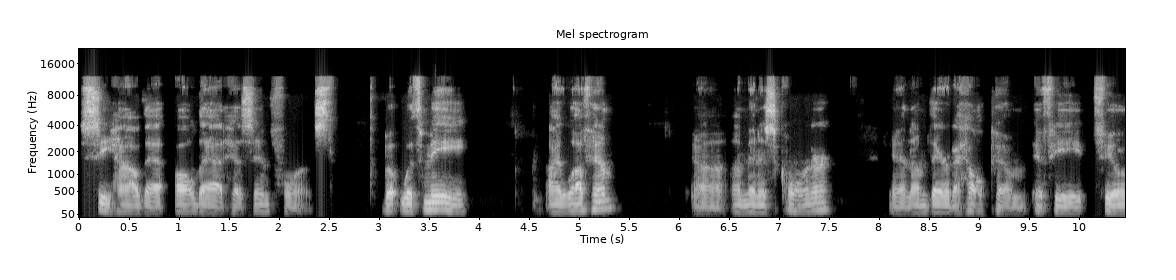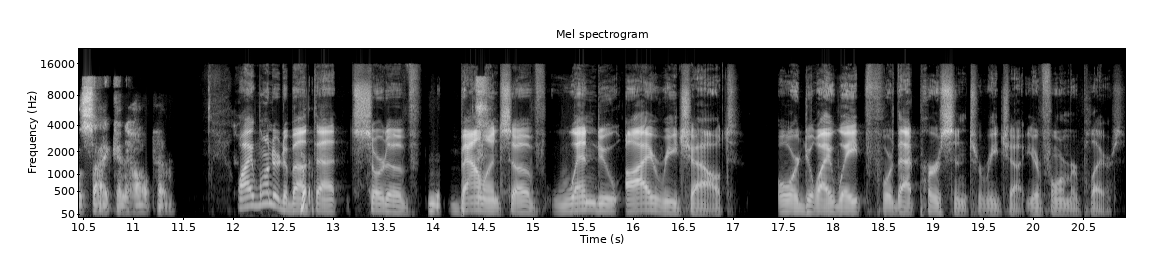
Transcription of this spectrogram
see how that all that has influenced. But with me, I love him. Uh, I'm in his corner, and I'm there to help him if he feels I can help him. Well, I wondered about that sort of balance of when do I reach out or do I wait for that person to reach out, your former players?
